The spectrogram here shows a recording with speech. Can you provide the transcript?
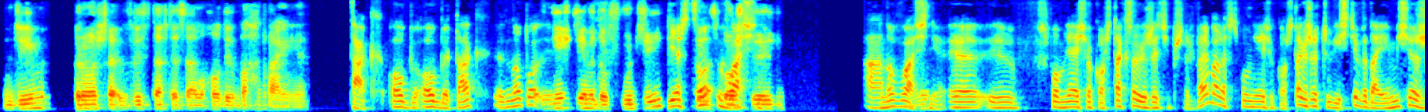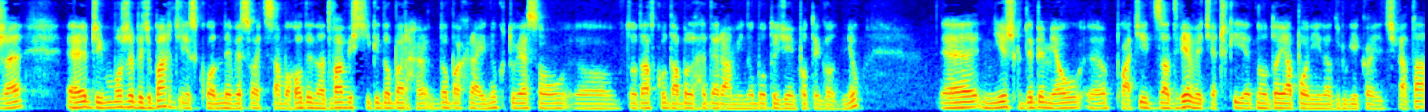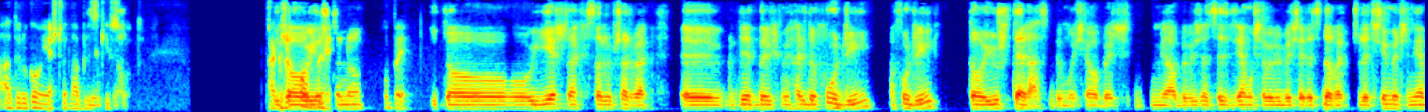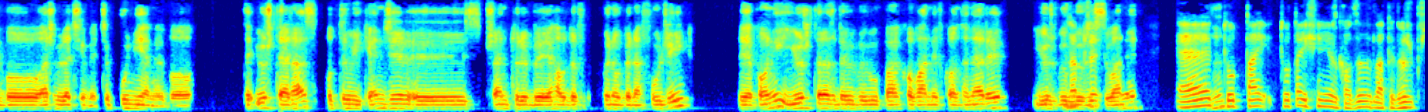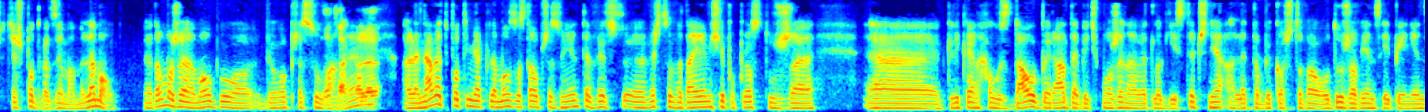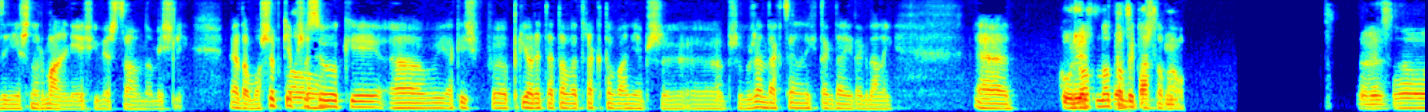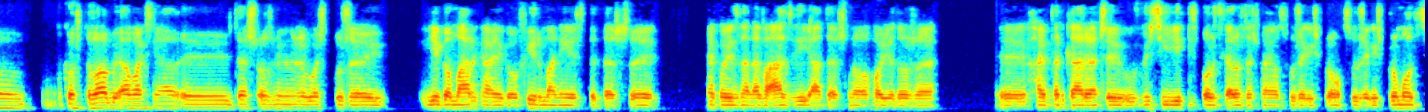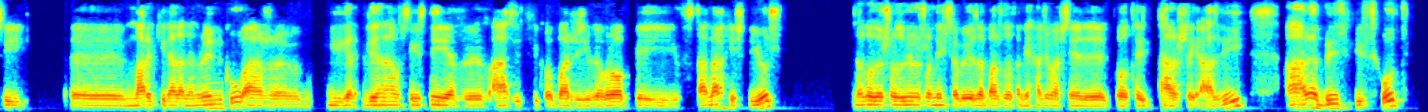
Jim, proszę, wystaw te samochody w Bahrajnie. Tak, oby, oby, tak. No bo... Nie idziemy do Fuji. Wiesz co, właśnie. A no właśnie, e, e, wspomniałeś o kosztach, sorry, że ci przerwałem, ale wspomniałeś o kosztach. Rzeczywiście wydaje mi się, że e, Jim może być bardziej skłonny wysłać samochody na dwa wyścigi do, Bar do Bahrajnu, które są w dodatku double headerami, no bo tydzień po tygodniu, niż gdyby miał płacić za dwie wycieczki, jedną do Japonii na drugi koniec świata, a drugą jeszcze na Bliski no. Wschód. Także I to oby, jeszcze, no, oby. I to jeszcze, sorry, przerwę, gdybyśmy jechali do Fuji, a Fuji, to już teraz by musiało być, miałaby być decyzja, musiałyby się decydować, czy lecimy, czy nie, bo aż lecimy, czy płyniemy, bo te, już teraz, po tym weekendzie, yy, sprzęt, który by jechał, do, płynąłby na Fuji, do Japonii, już teraz by był upakowany w kontenery, już byłby znaczy, wysyłany. E, hmm? tutaj, tutaj się nie zgodzę, dlatego że przecież po drodze mamy Le Mans. Wiadomo, że Le Mans było, było przesuwane, no tak, ale... ale... nawet po tym, jak Le Mans zostało przesunięte, wiesz, wiesz co, wydaje mi się po prostu, że Glickenhaus dałby radę być może nawet logistycznie, ale to by kosztowało dużo więcej pieniędzy niż normalnie, jeśli wiesz co mam na myśli. Wiadomo, szybkie o. przesyłki, e, jakieś priorytetowe traktowanie przy, e, przy urzędach celnych i tak dalej, i tak dalej. No, no to by kosztowało. No więc no, kosztowałoby, a właśnie y, też rozumiem, że właśnie, że jego marka, jego firma nie jest też y, jakoś znana w Azji, a też no, chodzi o to, że hypercara czy wyścigi sportscarów też mają służyć jakiejś, służyć jakiejś promocji y, marki na danym rynku, a że Glenhouse nie istnieje w, w Azji, tylko bardziej w Europie i w Stanach, jeśli już, no to też rozumiem, że on nie chciałby za bardzo tam jechać właśnie do tej dalszej Azji, ale Bliski Wschód,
